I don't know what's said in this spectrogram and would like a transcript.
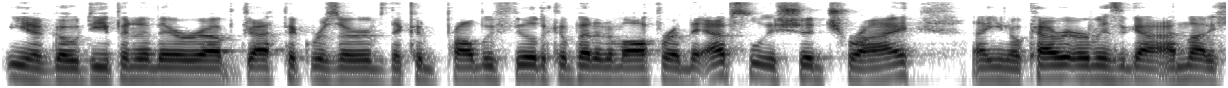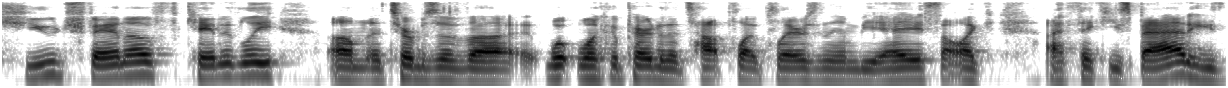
you know, go deep into their uh, draft pick reserves, they could probably field a competitive offer. They absolutely should try. Uh, you know, Kyrie Irving's a guy I'm not a huge fan of, candidly, um, in terms of uh, when compared to the top flight players in the NBA. It's not like I think he's bad. He's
